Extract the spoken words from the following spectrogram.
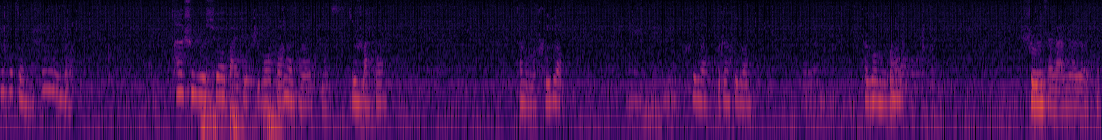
这个。怎么是那个？他是不是需要把这直播关了才能推？就是把它，他怎么黑了？黑了，不知道黑了。他给我们关了，是不是咱俩在聊天？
